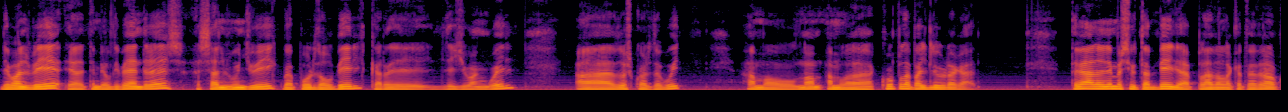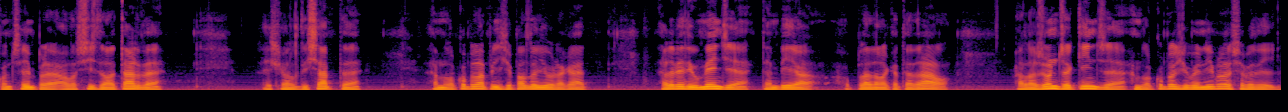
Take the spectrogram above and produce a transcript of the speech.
Llavors ve, eh, també el divendres, a Sant Montjuïc, Vapor del Vell, carrer de Joan Güell, a dos quarts de vuit, amb, el nom, amb la copla Baix Llobregat. També ara anem a Ciutat Vella, Pla de la Catedral, com sempre, a les 6 de la tarda, això el dissabte, amb la copla principal de Llobregat. Ara ve diumenge, també al Pla de la Catedral, a les 11.15, amb la copla juvenil de Sabadell.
